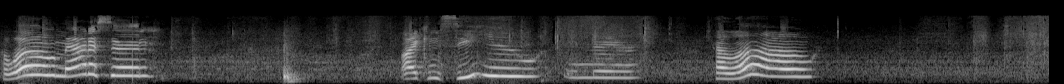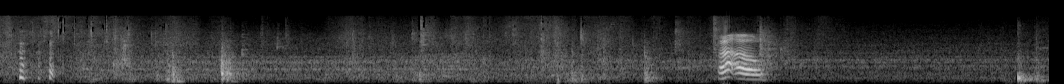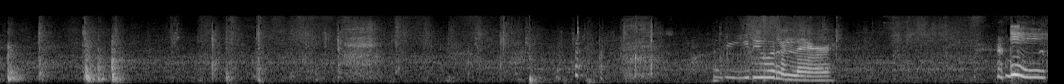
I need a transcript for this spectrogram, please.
Hello, Madison. I can see you in there. Hello. Uh-oh. What are you doing in there? Yeah.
